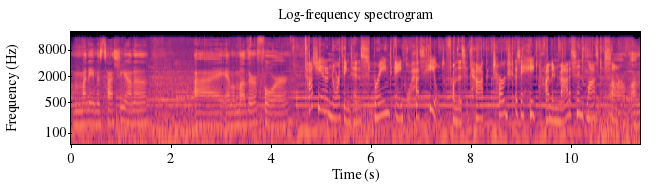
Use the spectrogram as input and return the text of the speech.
Um, my name is Tashiana. I am a mother of four. Tashiana Northington's sprained ankle has healed from this attack, charged as a hate crime in Madison last summer. Um,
